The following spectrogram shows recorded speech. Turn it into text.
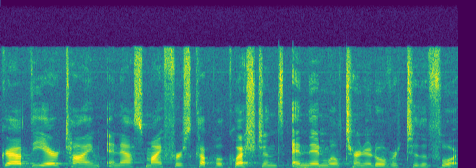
grab the airtime and ask my first couple of questions, and then we'll turn it over to the floor.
